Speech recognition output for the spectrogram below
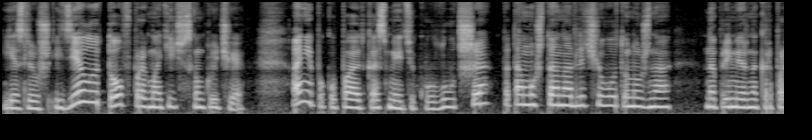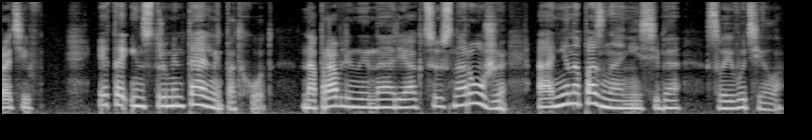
Если уж и делают, то в прагматическом ключе. Они покупают косметику лучше, потому что она для чего-то нужна, например, на корпоратив. Это инструментальный подход – направленный на реакцию снаружи, а не на познание себя, своего тела.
